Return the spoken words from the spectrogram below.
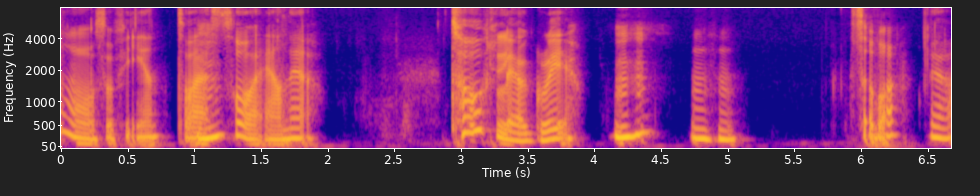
Å, så fint. Og jeg er Mm. så enig. Totally agree. Mhm, Mhm. Så bra. Ja.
